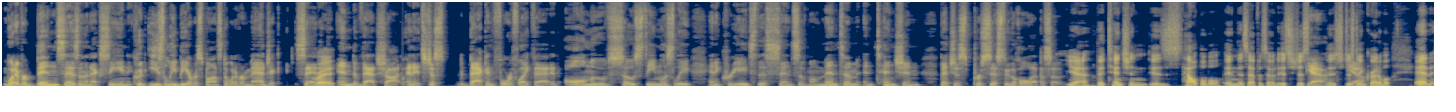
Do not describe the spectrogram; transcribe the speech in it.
whatever Ben says in the next scene could easily be a response to whatever Magic said Right. at the end of that shot and it's just back and forth like that it all moves so seamlessly and it creates this sense of momentum and tension that just persists through the whole episode yeah, the tension is palpable in this episode. It's just Yeah, it's just yeah. incredible. And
